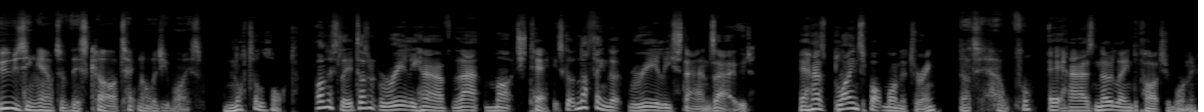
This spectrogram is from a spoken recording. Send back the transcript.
oozing out of this car technology wise? not a lot. Honestly, it doesn't really have that much tech. It's got nothing that really stands out. It has blind spot monitoring. That's helpful. It has no lane departure warning.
